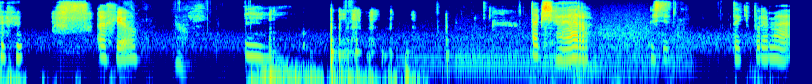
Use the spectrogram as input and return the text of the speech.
Ach jo. Mm. Tak žer. Když si teď půjdeme,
